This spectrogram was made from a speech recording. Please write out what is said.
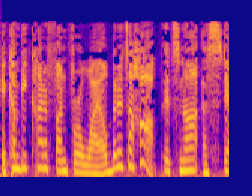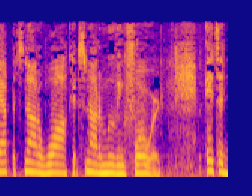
It can be kind of fun for a while, but it's a hop. It's not a step. It's not a walk. It's not a moving forward. It's a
